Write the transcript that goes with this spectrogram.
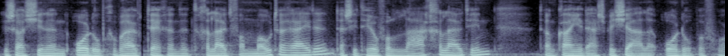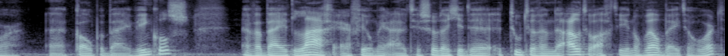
Dus als je een oordop gebruikt tegen het geluid van motorrijden, daar zit heel veel laag geluid in, dan kan je daar speciale oordoppen voor eh, kopen bij winkels. eh, waarbij het laag er veel meer uit is, zodat je de toeterende auto achter je nog wel beter hoort.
